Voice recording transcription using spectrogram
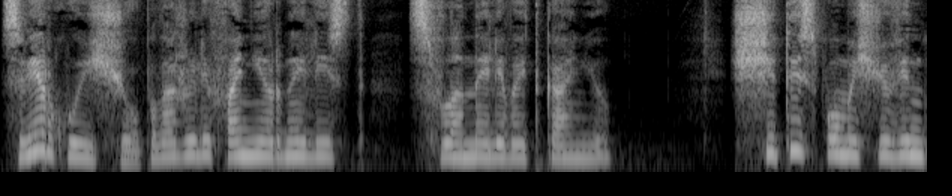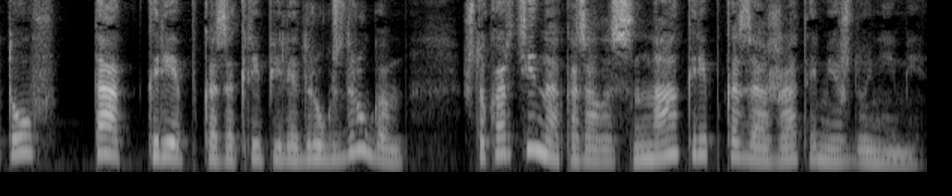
Сверху еще положили фанерный лист с фланелевой тканью. Щиты с помощью винтов так крепко закрепили друг с другом, что картина оказалась накрепко зажатой между ними.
